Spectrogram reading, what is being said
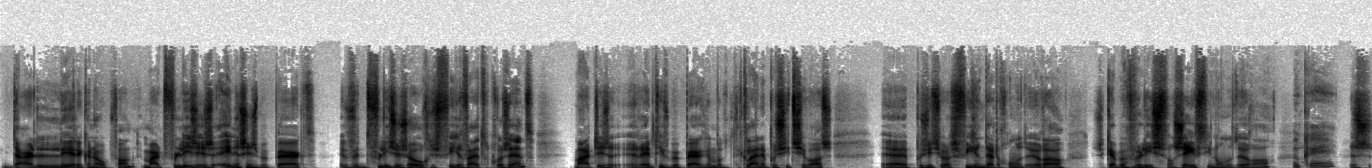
daar leer ik een hoop van. Maar het verlies is enigszins beperkt. Het verlies is hoog, is 54% Maar het is relatief beperkt omdat het een kleine positie was. Eh positie was 3400 euro. Dus ik heb een verlies van 1700 euro. Oké. Dus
